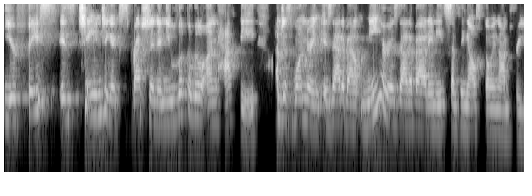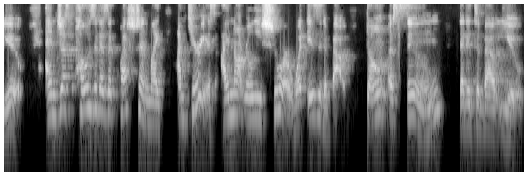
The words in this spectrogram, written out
your face is changing expression and you look a little unhappy. I'm just wondering is that about me or is that about any something else going on for you? And just pose it as a question like i'm curious i'm not really sure. What is it about? Don't assume that it's about you.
